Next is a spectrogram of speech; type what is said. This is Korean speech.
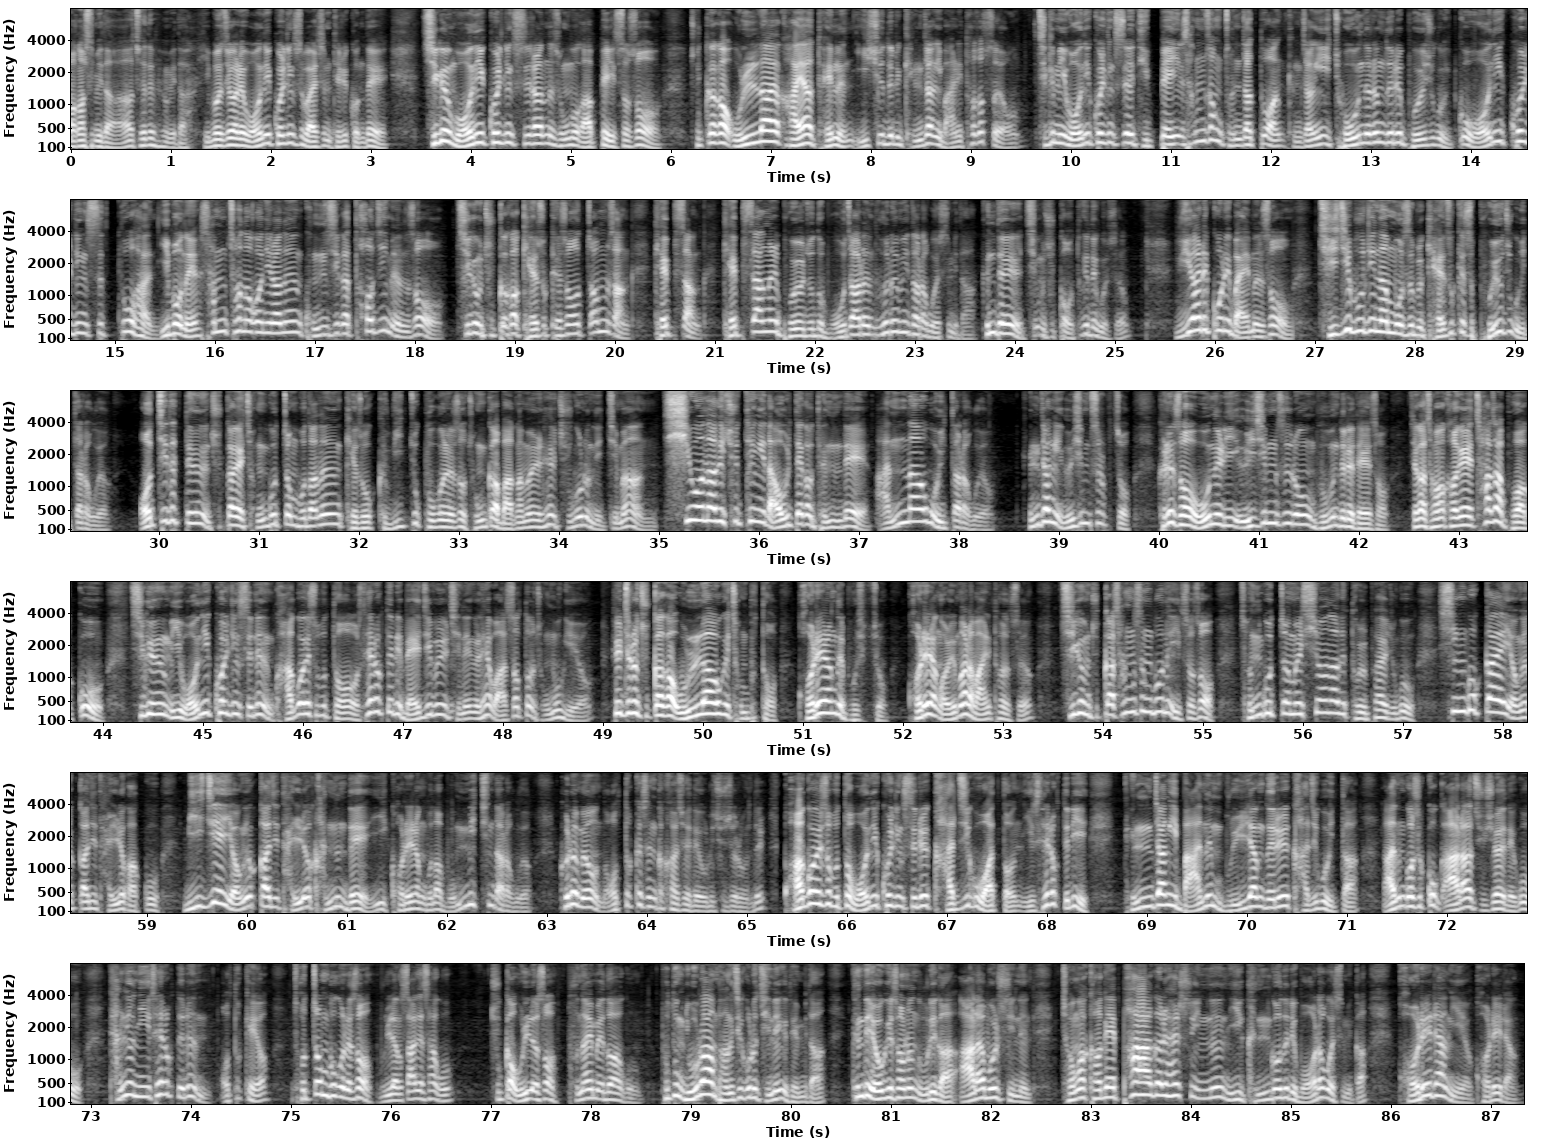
반갑습니다. 최 대표입니다. 이번 시간에 원익홀딩스 말씀드릴 건데 지금 원익홀딩스라는 종목 앞에 있어서 주가가 올라가야 되는 이슈들이 굉장히 많이 터졌어요. 지금 이 원익홀딩스의 뒷배인 삼성전자 또한 굉장히 좋은 흐름들을 보여주고 있고 원익홀딩스 또한 이번에 3천억 원이라는 공시가 터지면서 지금 주가가 계속해서 점상, 갭상, 갭상을 보여줘도 모자른 흐름이다라고 했습니다. 근데 지금 주가 어떻게 되고 있어요? 위아래 꼬리 말면서 지지부진한 모습을 계속해서 보여주고 있다라고요. 어찌됐든 주가의 정고점보다는 계속 그 위쪽 부근에서 종가 마감을 해주고는 있지만 시원하게 슈팅이 나올 때가 됐는데 안 나오고 있다라고요. 굉장히 의심스럽죠. 그래서 오늘 이 의심스러운 부분들에 대해서 제가 정확하게 찾아보았고 지금 이 원익홀딩스는 과거에서부터 세력들이 매집을 진행을 해왔었던 종목이에요. 실제로 주가가 올라오기 전부터 거래량들 보십시오. 거래량 얼마나 많이 터졌어요? 지금 주가 상승분에 있어서 전고점을 시원하게 돌파해주고 신고가의 영역까지 달려갔고 미지의 영역까지 달려갔는데 이 거래량보다 못 미친다라고요. 그러면 어떻게 생각하셔야 돼요, 우리 주주 여러분들? 과거에서부터 원익홀딩스를 가지고 왔던 이 세력들이 굉장히 많은 물량들을 가지고 있다라는 것을 꼭 알아주 셔야 되고 당연히 이 세력들은 어떻게 해요? 저점 부근에서 물량 싸게 사고 주가 올려서 분할 매도하고 보통 이러한 방식으로 진행이 됩니다. 근데 여기서는 우리가 알아볼 수 있는 정확하게 파악을 할 수 있는 이 근거들이 뭐라고 했습니까? 거래량이에요. 거래량.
